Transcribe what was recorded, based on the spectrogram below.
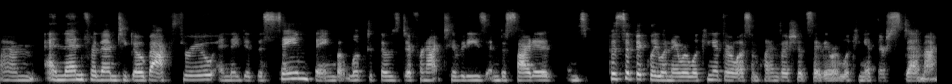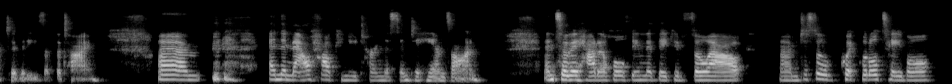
um, and then for them to go back through and they did the same thing, but looked at those different activities and decided, and specifically when they were looking at their lesson plans, I should say they were looking at their STEM activities at the time. Um, and then now, how can you turn this into hands on? And so they had a whole thing that they could fill out, um, just a quick little table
